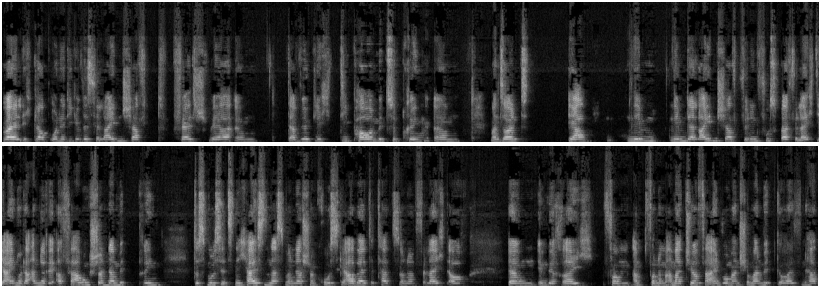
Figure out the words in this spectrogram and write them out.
weil ich glaube, ohne die gewisse Leidenschaft fällt es schwer, ähm, da wirklich die Power mitzubringen. Ähm, man sollte ja neben, neben der Leidenschaft für den Fußball vielleicht die ein oder andere Erfahrung schon da mitbringen. Das muss jetzt nicht heißen, dass man da schon groß gearbeitet hat, sondern vielleicht auch ähm, im Bereich vom, von einem Amateurverein, wo man schon mal mitgeholfen hat.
